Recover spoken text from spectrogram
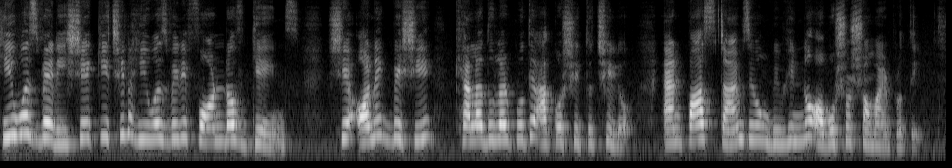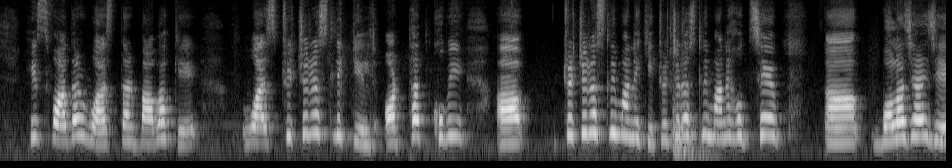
হি ওয়াজ ভেরি সে কি ছিল? He was very fond of games সে অনেক বেশি খেলাধুলার প্রতি আকর্ষিত ছিল অ্যান্ড পাস টাইমস এবং বিভিন্ন অবসর সময়ের প্রতি। হিজ ফাদার ওয়াজ তার বাবাকে ওয়াজ ট্রিচারাসলি কিল্ড অর্থাৎ খুবই ট্রেচারাসলি মানে কি? ট্রেচারাসলি মানে হচ্ছে বলা যায় যে,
